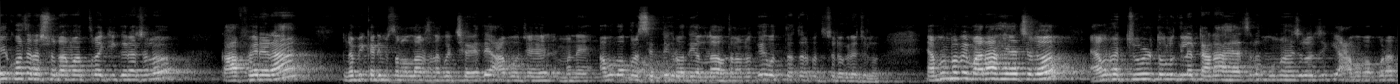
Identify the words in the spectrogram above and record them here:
এই কথাটা শোনা মাত্র কি করেছিল? কাফেরেরা নবী করিম সাল্লাহ সাল্লামকে ছেড়ে দিয়ে আবু জেহেল মানে আবু বকর সিদ্দিক রদি আল্লাহ তালকে অত্যাচার করতে শুরু করেছিল। এমনভাবে মারা হয়েছিল এমনভাবে চুল টুলগুলো টানা হয়েছিল মনে হয়েছিল যে কি আবু বকর আর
